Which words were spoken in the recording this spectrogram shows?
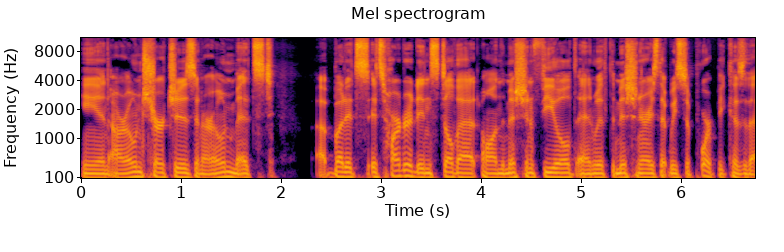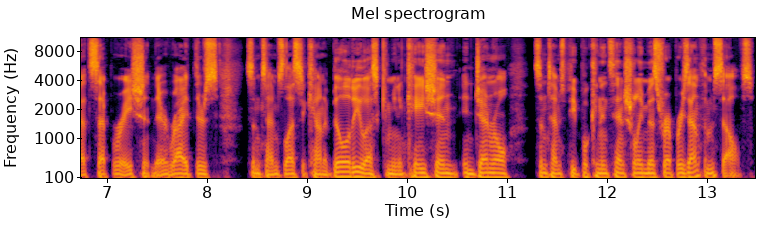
in our own churches in our own midst. Uh, but it's it's harder to instill that on the mission field and with the missionaries that we support because of that separation there, right? There's sometimes less accountability, less communication in general. Sometimes people can intentionally misrepresent themselves.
